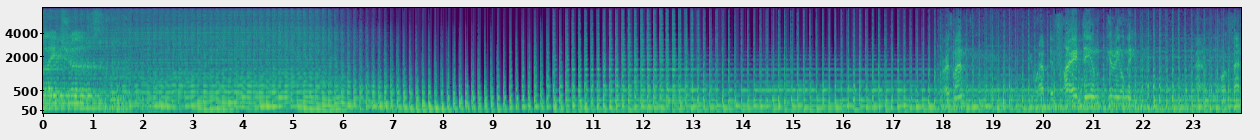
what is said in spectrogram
Glaciers. Earthman, you have defied the Imperial name, and for that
